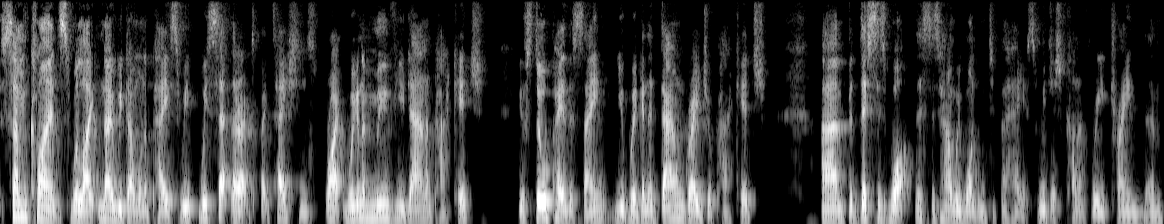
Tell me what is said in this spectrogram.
some clients were like no we don't want to pay. So we, we set their expectations. Right we're going to move you down a package You'll still pay the same. You, we're going to downgrade your package. Um, but this is what this is how we want them to behave. So we just kind of retrained them,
